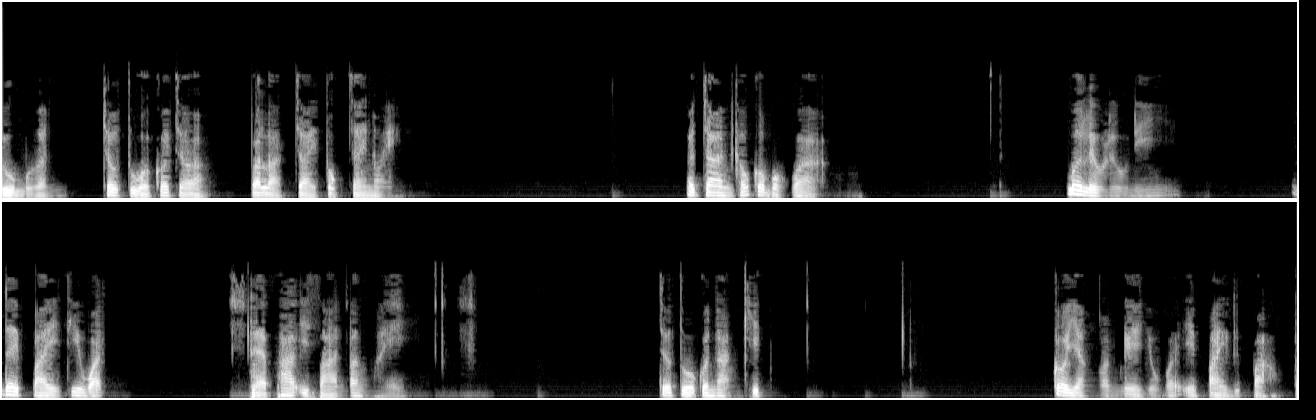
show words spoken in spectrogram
ดูเหมือนเจ้าตัวก็จะประหลาดใจตกใจหน่อย อาจารย์เขาก็บอกว่า เมื่อเร็วๆนี้ ได้ไปที่วัดแถบภาคอีสานบ้างไหม เจ้าตัวก็นั่งคิด ก็ยังลังเลอยู่ว่าเอ๊ะไปหรือเปล่าไป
